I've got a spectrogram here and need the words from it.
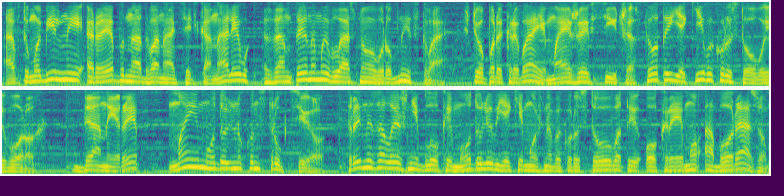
автомобільний реб на 12 каналів з антенами власного виробництва, що перекриває майже всі частоти, які використовує ворог. Даний реп має модульну конструкцію, три незалежні блоки модулів, які можна використовувати окремо або разом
